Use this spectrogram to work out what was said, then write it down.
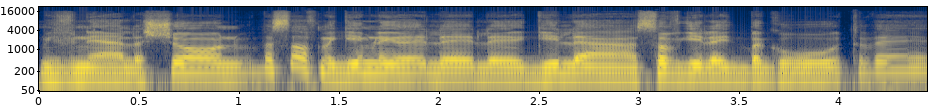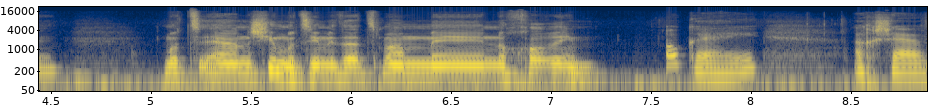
מבנה הלשון, ובסוף מגיעים לגיל, סוף גיל ההתבגרות, ואנשים מוצאים את עצמם נוחרים. אוקיי, עכשיו,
